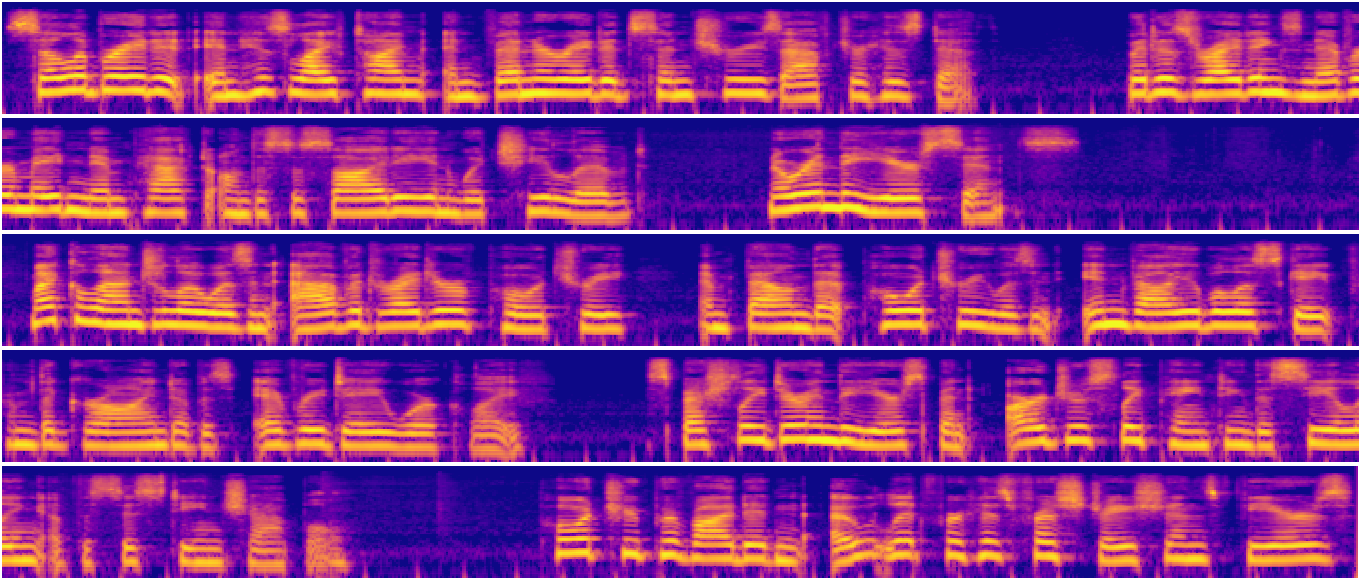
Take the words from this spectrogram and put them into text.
celebrated in his lifetime and venerated centuries after his death, but his writings never made an impact on the society in which he lived, nor in the years since. Michelangelo was an avid writer of poetry and found that poetry was an invaluable escape from the grind of his everyday work life, especially during the years spent arduously painting the ceiling of the Sistine Chapel. Poetry provided an outlet for his frustrations, fears,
